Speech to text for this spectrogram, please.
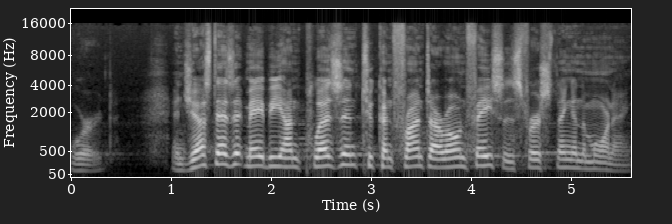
Word. And just as it may be unpleasant to confront our own faces first thing in the morning,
